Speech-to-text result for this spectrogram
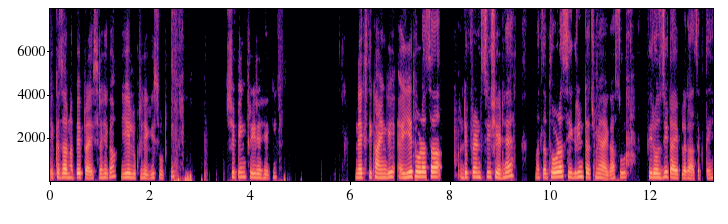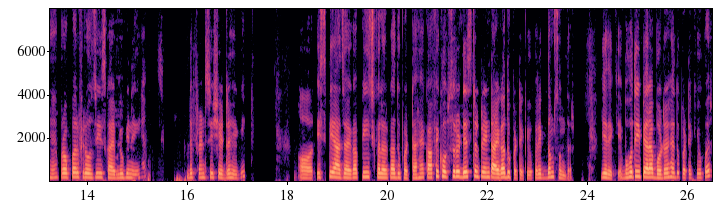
एक हज़ार नब्बे प्राइस रहेगा, ये लुक रहेगी सूट की। शिपिंग फ्री रहेगी। नेक्स्ट दिखाएँगे। ये थोड़ा सा डिफरेंट सी शेड है मतलब थोड़ा सी ग्रीन टच में आएगा सूट फिरोजी टाइप लगा सकते हैं। प्रॉपर फिरोजी स्काई ब्लू भी नहीं है। डिफरेंट सी शेड रहेगी। और इस पे आ जाएगा पीच कलर का दुपट्टा है। काफ़ी खूबसूरत डिजिटल प्रिंट आएगा दुपट्टे के ऊपर, एकदम सुंदर। ये देखिए, बहुत ही प्यारा बॉर्डर है दुपट्टे के ऊपर।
